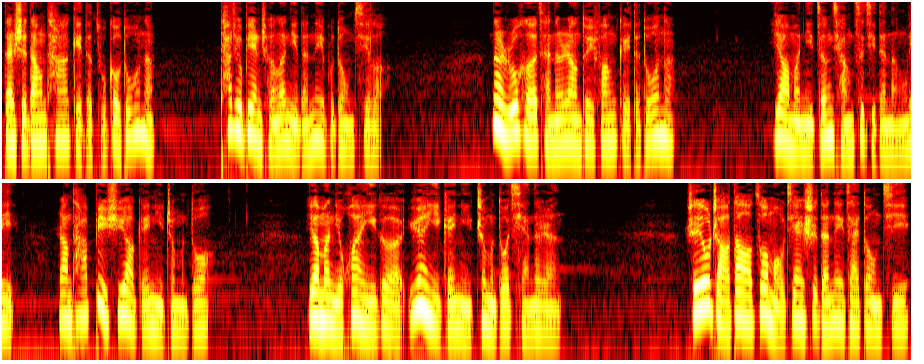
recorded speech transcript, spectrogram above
但是当他给的足够多呢，他就变成了你的内部动机了。那如何才能让对方给的多呢？要么你增强自己的能力，让他必须要给你这么多；要么你换一个愿意给你这么多钱的人。只有找到做某件事的内在动机，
